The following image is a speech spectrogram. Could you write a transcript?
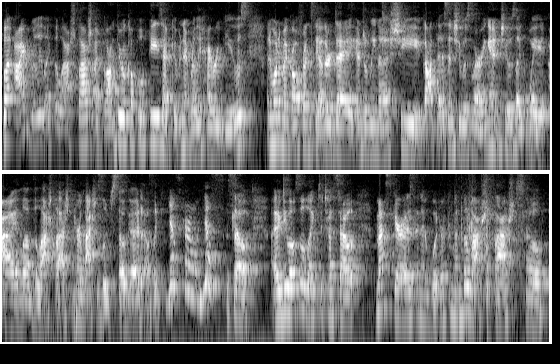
But I really like the Lash Clash. I've gone through a couple of these. I've given it really high reviews. And one of my girlfriends the other day, Angelina, she got this and she was wearing it and she was like, wait, I love the Lash Clash. And her lashes looked so good. I was like, yes, girl, yes. So I do also like to test out mascaras and I would recommend the Lash Clash. So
